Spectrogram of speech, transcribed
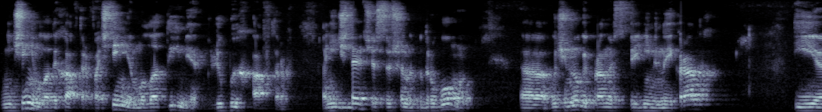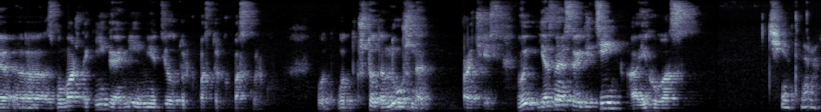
Не чтение молодых авторов, а чтение молодыми любых авторов. Они читают сейчас совершенно по-другому. Э, очень многое проносится перед ними на экранах. И э, с бумажной книгой они имеют дело только постольку поскольку. Вот, вот что-то нужно прочесть. Вы, я знаю своих детей, а их у вас четверо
